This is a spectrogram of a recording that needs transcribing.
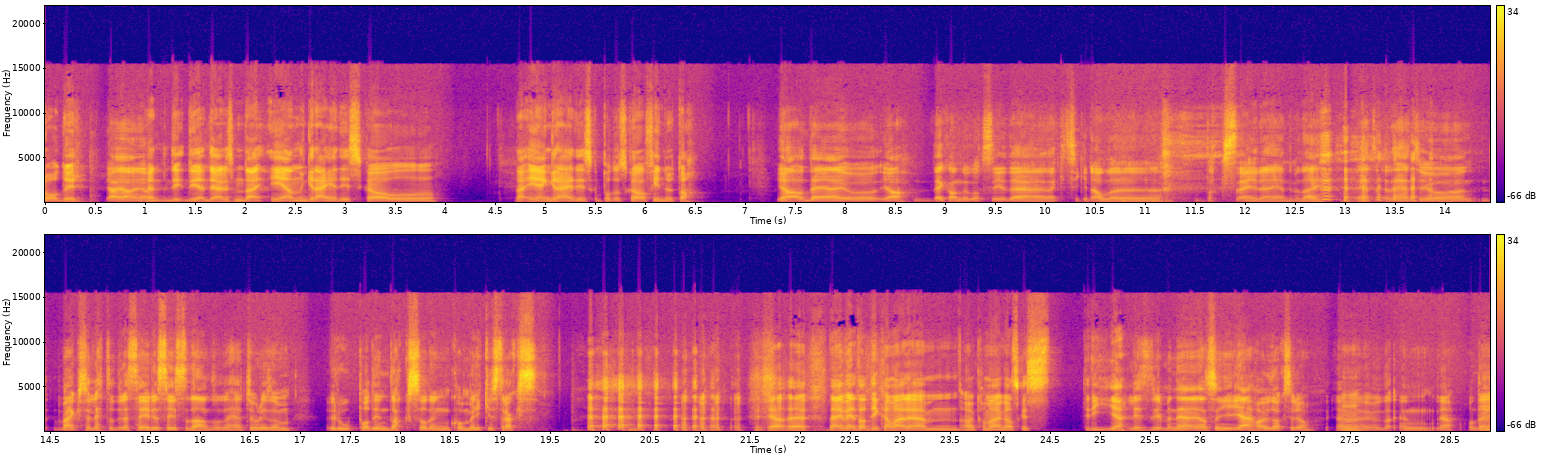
rådyr. Ja, ja, ja. De, de, det er liksom det er én greie de skal Det er én greie de skal, på skal finne ut av. Ja, det er jo Ja, det kan du godt si. Det er, ikke sikkert alle dagseiere er enig med deg. Det heter, det heter jo De er ikke så lette å dressere, sies det. da Det heter jo liksom 'rop på din dags, og den kommer ikke straks'. Ja, øh, nei, jeg vet at de kan være, mm, kan være ganske strie. Litt strie. Men jeg, altså, jeg har jo dachser òg. Ja, og det,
